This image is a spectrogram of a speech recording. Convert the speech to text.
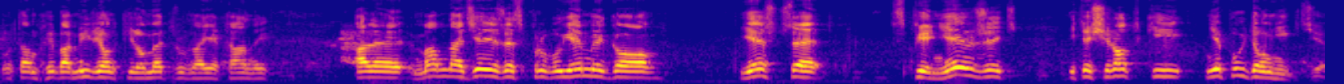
bo tam chyba milion kilometrów najechanych, ale mam nadzieję, że spróbujemy go jeszcze spieniężyć i te środki nie pójdą nigdzie.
